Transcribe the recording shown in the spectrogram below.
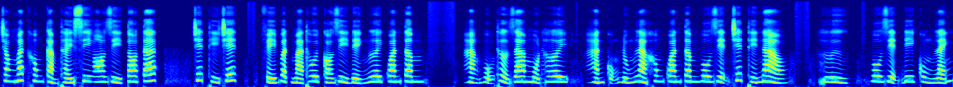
trong mắt không cảm thấy si o gì to tát. Chết thì chết, phế vật mà thôi có gì để ngươi quan tâm. Hạng vũ thở ra một hơi, hắn cũng đúng là không quan tâm vô diện chết thế nào. Hừ, vô diện đi cùng lãnh.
